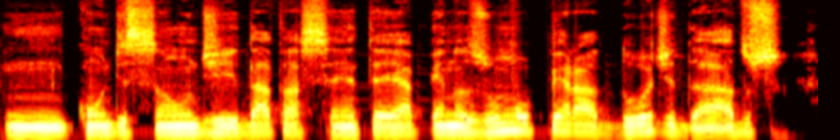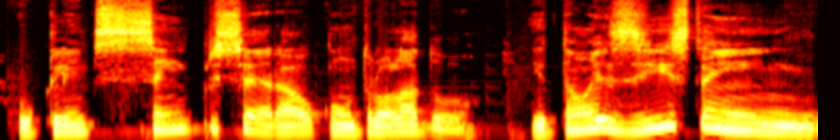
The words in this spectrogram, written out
em condição de data center, é apenas um operador de dados. O cliente sempre será o controlador. Então, existem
